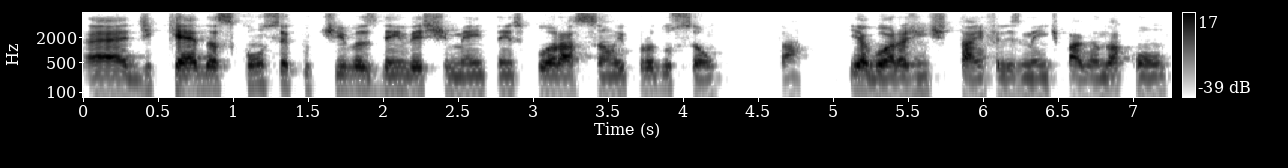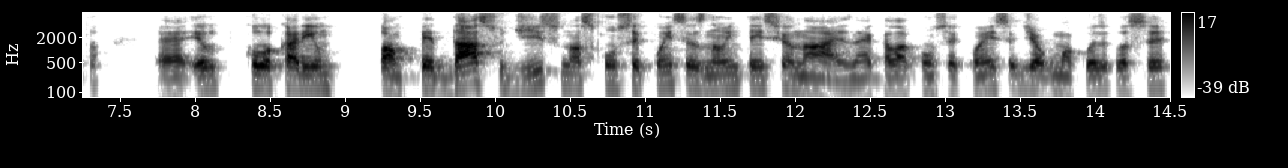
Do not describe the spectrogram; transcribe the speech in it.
é, de quedas consecutivas de investimento em exploração e produção. Tá? E agora a gente está, infelizmente, pagando a conta. É, eu colocaria um, um, pedaço disso nas consequências não intencionais, né? aquela consequência de alguma coisa que você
